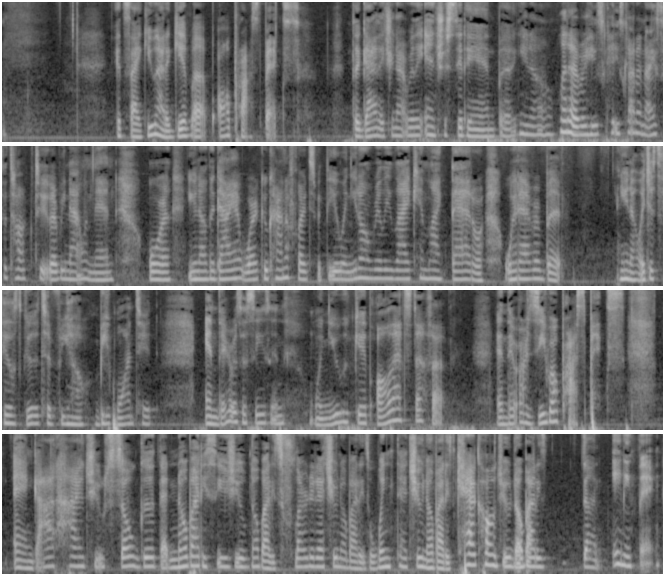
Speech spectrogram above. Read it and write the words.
It's like you got to give up all prospects the guy that you're not really interested in, but you know, whatever. He's he's kind of nice to talk to every now and then. Or, you know, the guy at work who kind of flirts with you and you don't really like him like that or whatever, but you know, it just feels good to, you know, be wanted. And there is a season when you give all that stuff up and there are zero prospects and God hides you so good that nobody sees you, nobody's flirted at you, nobody's winked at you, nobody's catcalled you, nobody's done anything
